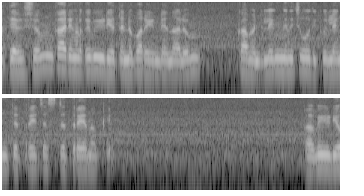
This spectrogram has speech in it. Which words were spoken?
അത്യാവശ്യം കാര്യങ്ങളൊക്കെ വീഡിയോ തന്നെ പറയുന്നുണ്ട് എന്നാലും കമന്റിൽ ഇങ്ങനെ ചോദിക്കും ലെങ്ത് എത്ര ചെസ്റ്റ് എത്രയെന്നൊക്കെ. വീഡിയോ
